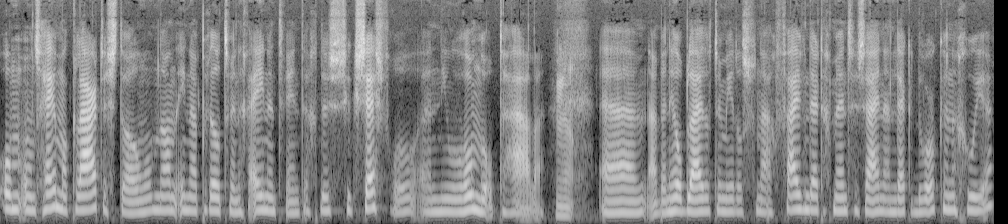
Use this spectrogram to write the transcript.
om ons helemaal klaar te stomen, om dan in april 2021 dus succesvol een nieuwe ronde op te halen. Ja. Uh, nou, ik ben heel blij dat er inmiddels vandaag 35 mensen zijn en lekker door kunnen groeien.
